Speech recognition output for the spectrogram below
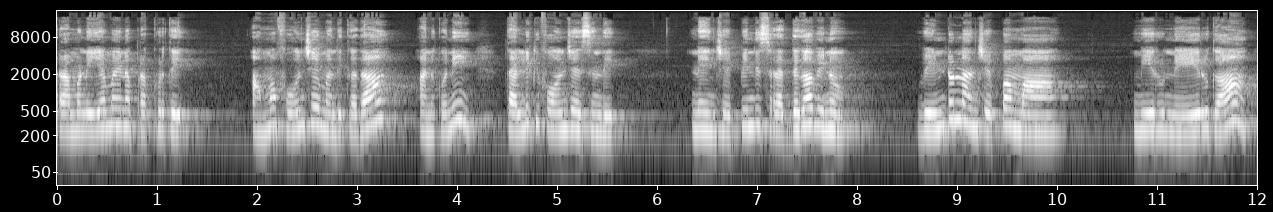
రమణీయమైన ప్రకృతి. అమ్మ ఫోన్ చేయమంది కదా? అనుకొని తల్లికి ఫోన్ చేసింది. నేను చెప్పింది శ్రద్ధగా విను. వింటున్నాను చెప్పమ్మా. మీరు నేరుగా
